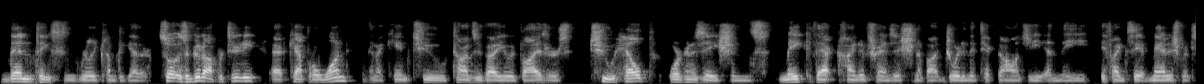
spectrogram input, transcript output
then things can really come together. So it was a good opportunity at Capital One, and I came to Tanzu Value Advisors to help organizations make that kind of transition about joining the technology and the, if I can say it, management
